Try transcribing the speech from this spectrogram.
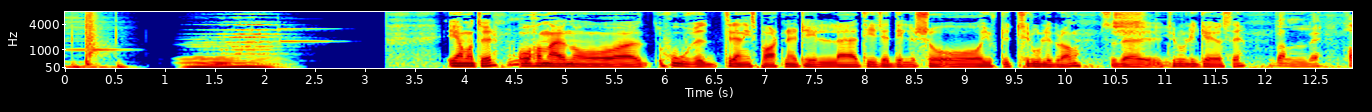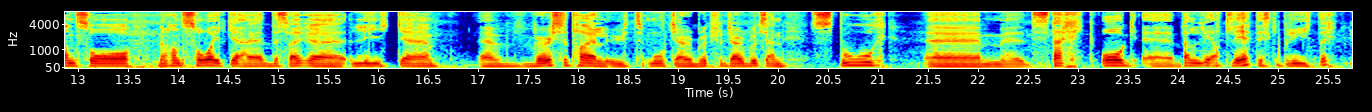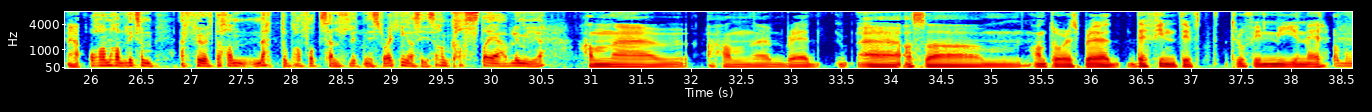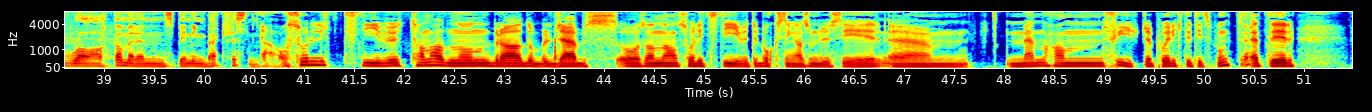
i amatør. Og han er jo nå eh, hovedtreningspartner til eh, TJ Dillershaw og gjort det utrolig bra. da Så det er utrolig gøy å se. Veldig. Han så Men han så ikke eh, dessverre like eh, versatile ut mot Jerry Brooks, for Jerry Brooks er en stor Um, sterk og uh, veldig atletisk bryter. Ja. Og han hadde liksom Jeg følte han nettopp har fått selvtilliten i strikinga si, så han kasta jævlig mye. Han, eh, han ble eh, Altså mm, Han Torres ble definitivt truffet mye mer. Raka med den spinning backfisten. Ja, og så litt stiv ut. Han hadde noen bra double jabs og sånn, han så litt stiv ut i boksinga, som du sier. Um, men han fyrte på riktig tidspunkt. Ja. Etter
